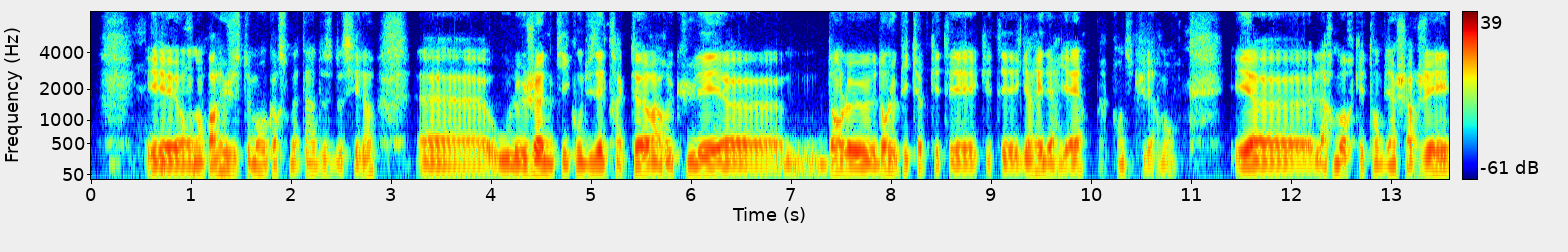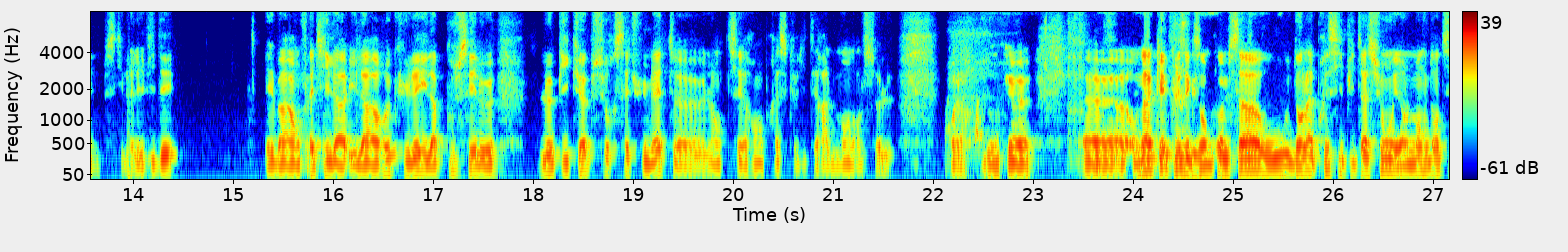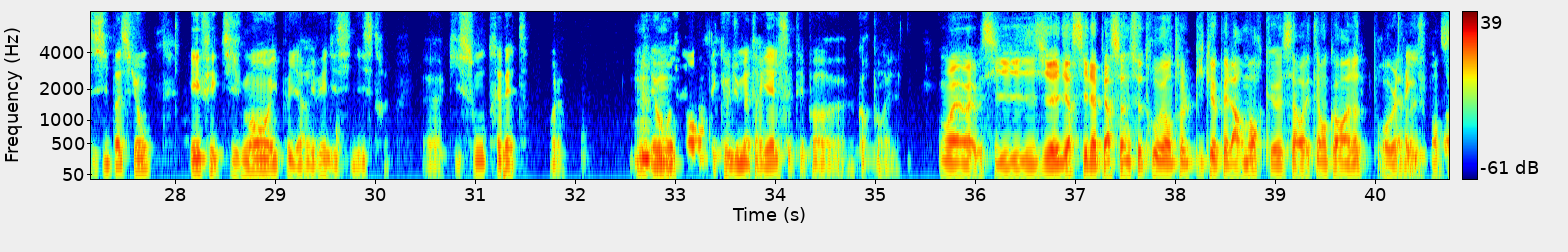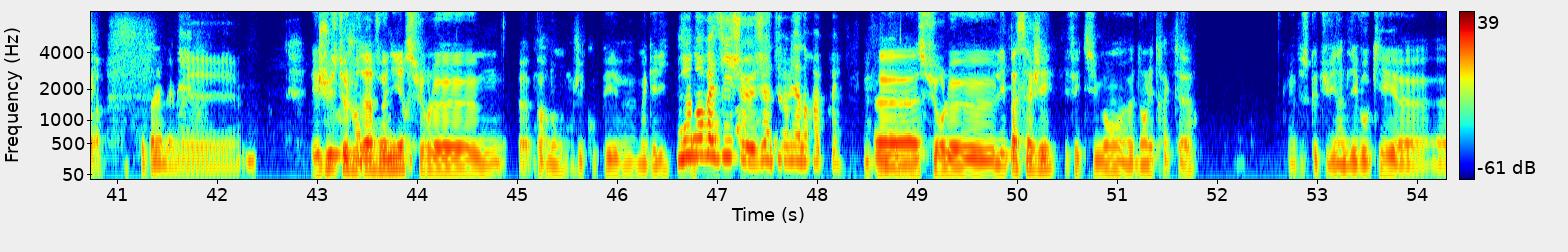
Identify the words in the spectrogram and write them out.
Et on en parlait justement encore ce matin de ce dossier-là, euh, où le jeune qui conduisait le tracteur a reculé euh, dans le, dans le pick-up qui était, qui était garé derrière, perpendiculairement. Et euh, l'armorque étant bien chargée, puisqu'il allait vider, et ben en fait, il a, il a reculé, il a poussé le, le pick-up sur 7-8 mètres, euh, l'enterrant presque littéralement dans le sol. Voilà. Donc, euh, euh, on a quelques exemples comme ça où, dans la précipitation et dans le manque d'anticipation, effectivement, il peut y arriver des sinistres qui sont très bêtes. Voilà. Et heureusement, c'est que du matériel, c'était pas corporel. Ouais, ouais. Si j'allais dire, si la personne se trouvait entre le pick-up et la remorque, ça aurait été encore un autre problème, je pense. C'est pas la même. Et juste, je voudrais revenir sur le. Euh, pardon, j'ai coupé euh, Magali. Non, non, vas-y, j'interviendrai après. Euh, sur le, les passagers, effectivement, dans les tracteurs. Parce que tu viens de l'évoquer,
